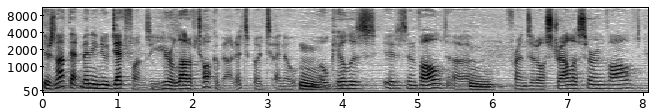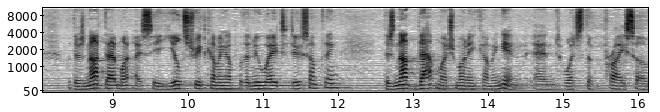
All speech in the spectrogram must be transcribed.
there's not that many new debt funds. You hear a lot of talk about it, but I know Hmm. Oak Hill is, is involved, uh, Hmm. Friends at Australis are involved, but there's not that much, I see Yieldstreet coming up with a new way to do something. There's not that much money coming in, and what's the price of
